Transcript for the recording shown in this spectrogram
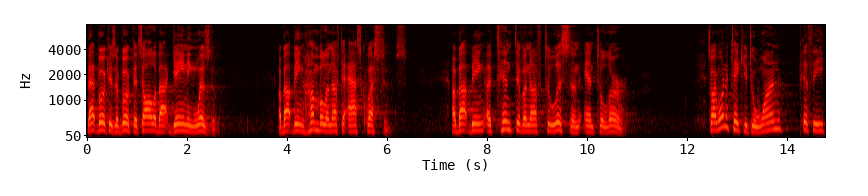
That book is a book that's all about gaining wisdom, about being humble enough to ask questions, about being attentive enough to listen and to learn. So I want to take you to one pithy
